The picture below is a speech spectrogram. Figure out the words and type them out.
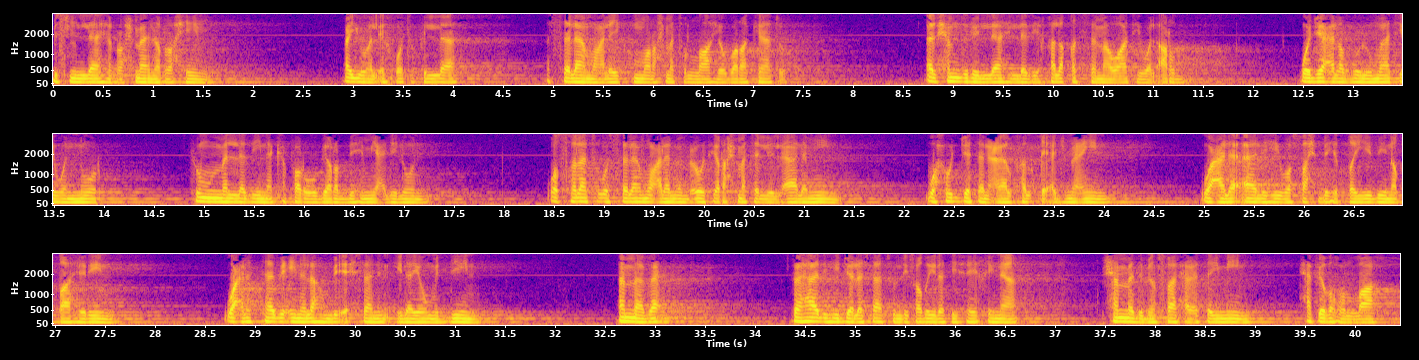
بسم الله الرحمن الرحيم. أيها الإخوة في الله السلام عليكم ورحمة الله وبركاته. الحمد لله الذي خلق السماوات والأرض وجعل الظلمات والنور ثم الذين كفروا بربهم يعدلون. والصلاة والسلام على المبعوث رحمة للعالمين وحجة على الخلق أجمعين وعلى آله وصحبه الطيبين الطاهرين. وعلى التابعين لهم بإحسان إلى يوم الدين. أما بعد فهذه جلسات لفضيلة شيخنا محمد بن صالح العثيمين حفظه الله.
